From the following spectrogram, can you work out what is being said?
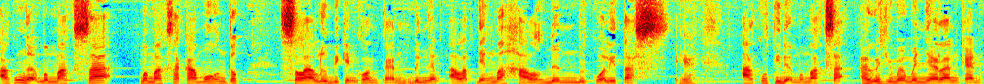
aku nggak memaksa memaksa kamu untuk selalu bikin konten dengan alat yang mahal dan berkualitas ya. Aku tidak memaksa aku cuma menyarankan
